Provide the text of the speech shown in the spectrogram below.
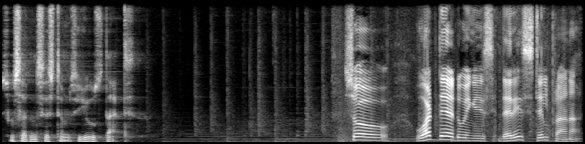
So certain systems use that. So, what they are doing is, there is still prana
